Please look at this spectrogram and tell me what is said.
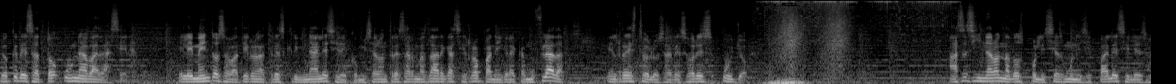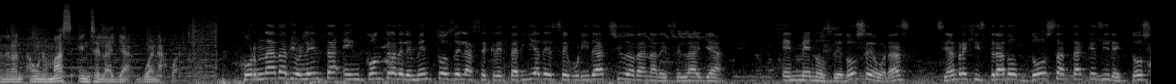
lo que desató una balacera. Elementos abatieron a tres criminales y decomisaron tres armas largas y ropa negra camuflada. El resto de los agresores huyó asesinaron a dos policías municipales y lesionaron a uno más en Celaya, Guanajuato. Jornada violenta en contra de elementos de la Secretaría de Seguridad Ciudadana de Celaya. En menos de 12 horas se han registrado dos ataques directos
